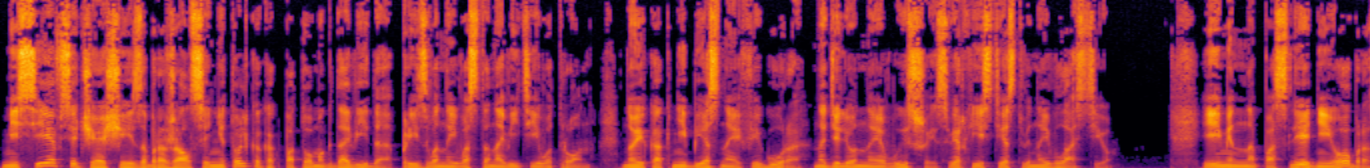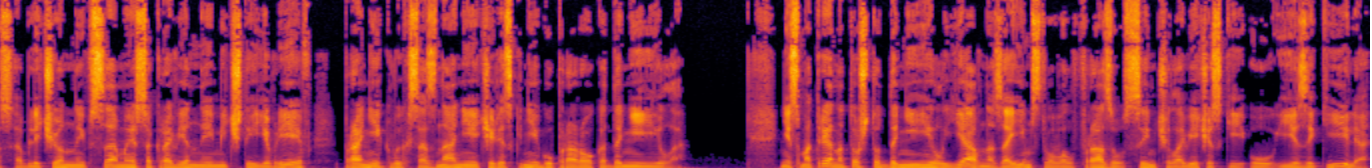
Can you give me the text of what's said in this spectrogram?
Мессия все чаще изображался не только как потомок Давида, призванный восстановить его трон, но и как небесная фигура, наделенная высшей сверхъестественной властью. И именно последний образ, облеченный в самые сокровенные мечты евреев, проник в их сознание через книгу пророка Даниила. Несмотря на то, что Даниил явно заимствовал фразу «сын человеческий» у Иезекииля,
